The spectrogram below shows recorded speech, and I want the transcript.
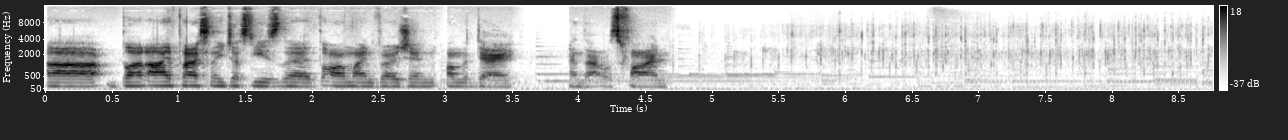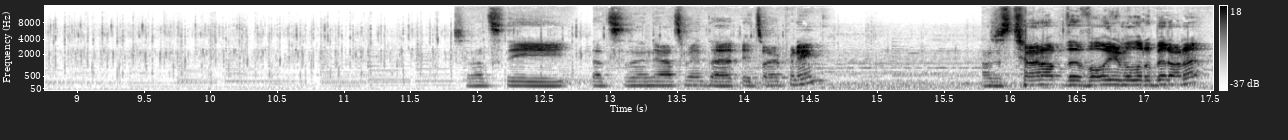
Uh, but I personally just used the, the online version on the day, and that was fine. So that's the that's the announcement that it's opening. I'll just turn up the volume a little bit on it.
